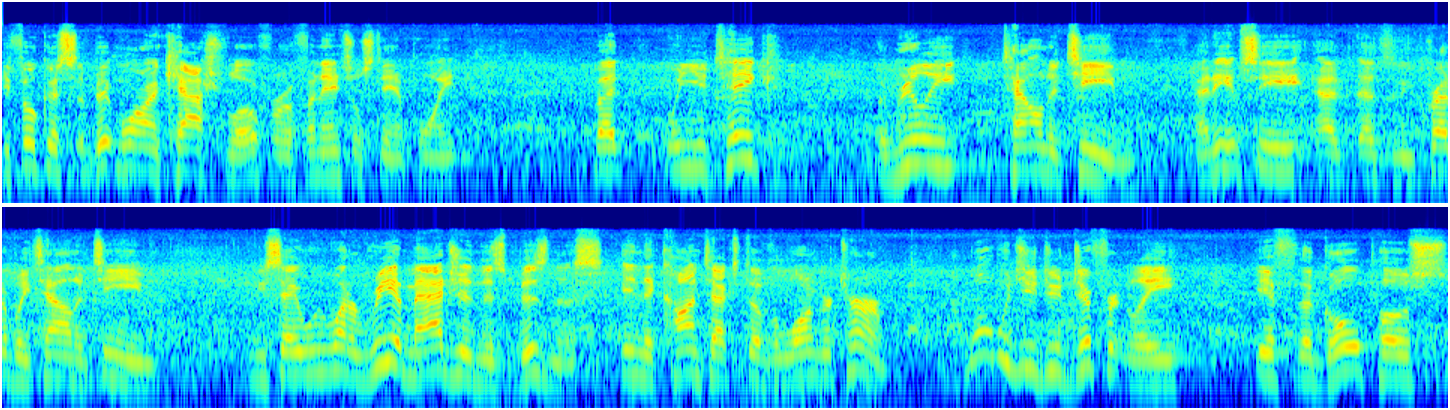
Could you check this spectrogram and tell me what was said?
you focus a bit more on cash flow from a financial standpoint, but when you take a really talented team and EMC as an incredibly talented team, you say we want to reimagine this business in the context of the longer term. What would you do differently if the goalposts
